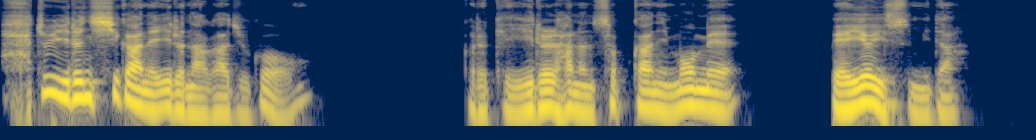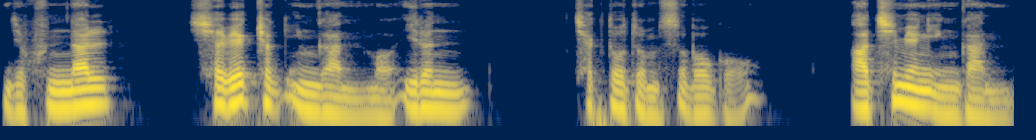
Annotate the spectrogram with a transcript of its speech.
아주 이런 시간에 일어나 가지고 그렇게 일을 하는 습관이 몸에 배어 있습니다. 이제 훗날 새벽형 인간 뭐 이런 책도 좀 써보고 아침형 인간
